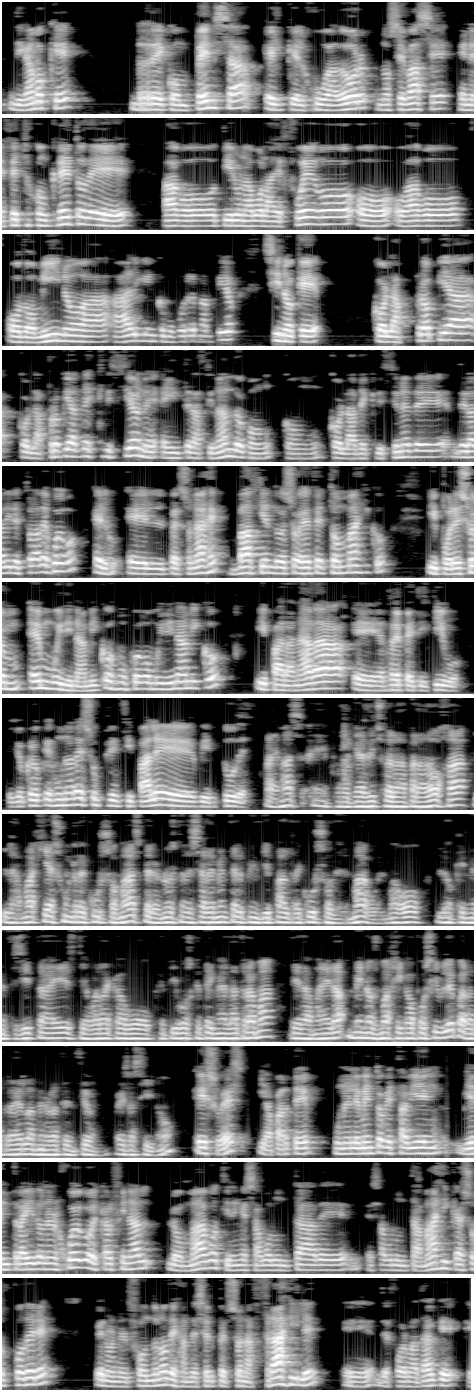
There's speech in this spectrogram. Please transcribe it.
digamos que recompensa el que el jugador no se base en efectos concretos de hago, tiro una bola de fuego o, hago o domino a, alguien como ocurre en Vampiro, sino que con las propias, con las propias descripciones e interaccionando con, con, las descripciones de, de, la directora de juego, el, el, personaje va haciendo esos efectos mágicos y por eso es, es muy dinámico, es un juego muy dinámico y para nada eh, repetitivo. Yo creo que es una de sus principales virtudes. Además, eh, por lo que has dicho de la paradoja, la magia es un recurso más, pero no es necesariamente el principal recurso del mago. El mago lo que necesita es llevar a cabo objetivos que tenga en la trama de la manera menos mágica posible para atraer la menor atención. Es así, ¿no? Eso es. Y aparte, un elemento que está bien, bien traído en el juego es que al final los magos tienen esa voluntad de, esa voluntad mágica, esos poderes, pero en el fondo no dejan de ser personas frágiles, eh, de forma tal que,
